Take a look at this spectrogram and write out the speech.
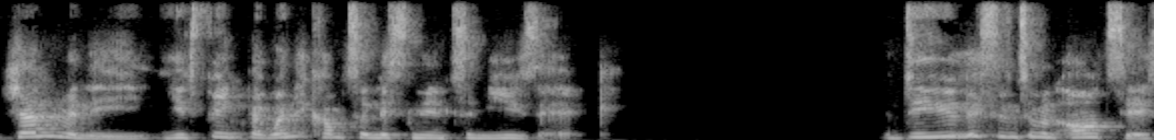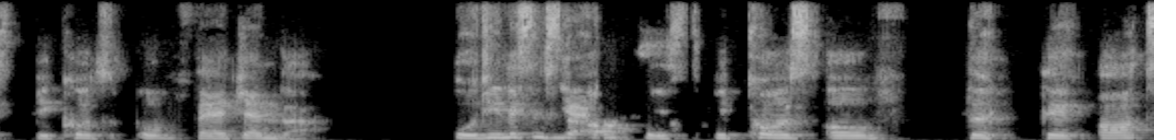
generally you'd think that when it comes to listening to music, do you listen to an artist because of their gender? Or do you listen to yeah. the artist because of the, the art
